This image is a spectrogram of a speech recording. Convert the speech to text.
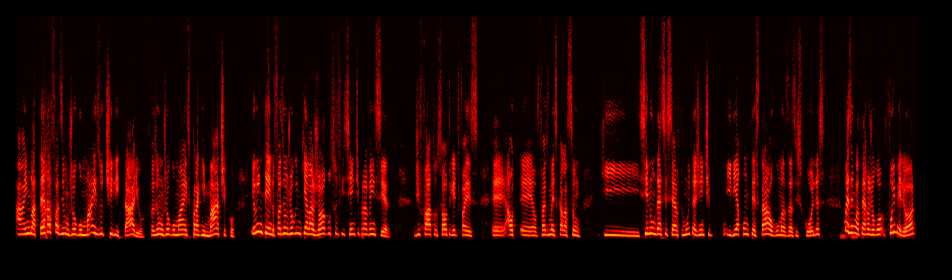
a Inglaterra fazer um jogo mais utilitário, fazer um jogo mais pragmático, eu entendo, fazer um jogo em que ela joga o suficiente para vencer. De fato, o Saltgate faz, é, faz uma escalação que, se não desse certo, muita gente iria contestar algumas das escolhas, mas a uhum. Inglaterra jogou, foi melhor,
